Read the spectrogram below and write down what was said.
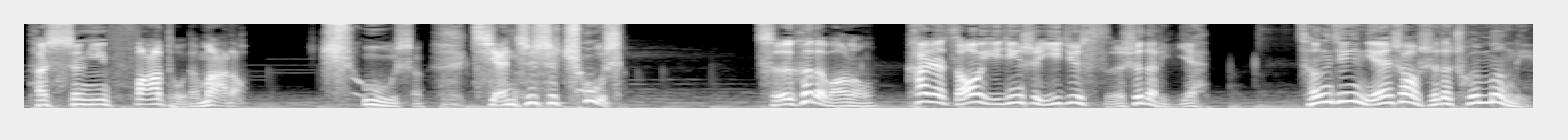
他声音发抖的骂道：“畜生，简直是畜生！”此刻的王龙看着早已经是一具死尸的李艳，曾经年少时的春梦里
